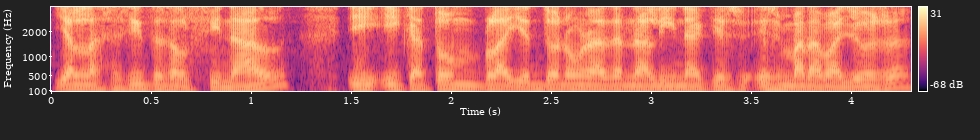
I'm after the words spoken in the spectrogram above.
i el necessites al final, i, i que t'omple i et dona una adrenalina que és, és meravellosa,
